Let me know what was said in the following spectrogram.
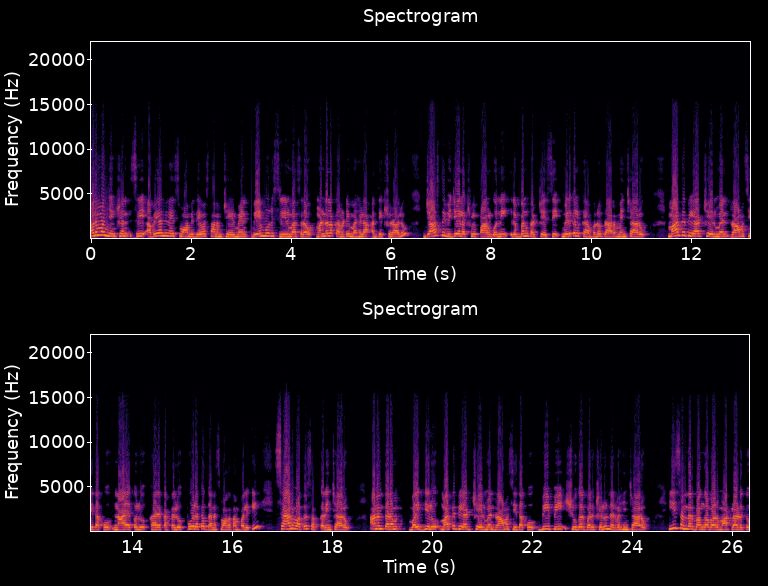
Hanuman junction Sri Abhayanjaneya Swamy Devasthanam chairman Vemuri శ్రీనివాసరావు మండల కమిటీ మహిళా అధ్యక్షురాలు జాస్తి విజయలక్ష్మి పాల్గొని రిబ్బన్ కట్ చేసి మెడికల్ క్యాంపును ప్రారంభించారు. మార్కెట్ యార్డ్ చైర్మన్ రామసీతకు నాయకులు కార్యకర్తలు పూలతో ఘన స్వాగతం పలికి శాలువాతో సత్కరించారు. అనంతరం వైద్యులు మార్కెట్ యార్డ్ చైర్మన్ రామసీతకు బీపీ షుగర్ పరీక్షలు నిర్వహించారు. ఈ సందర్భంగా వారు మాట్లాడుతూ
